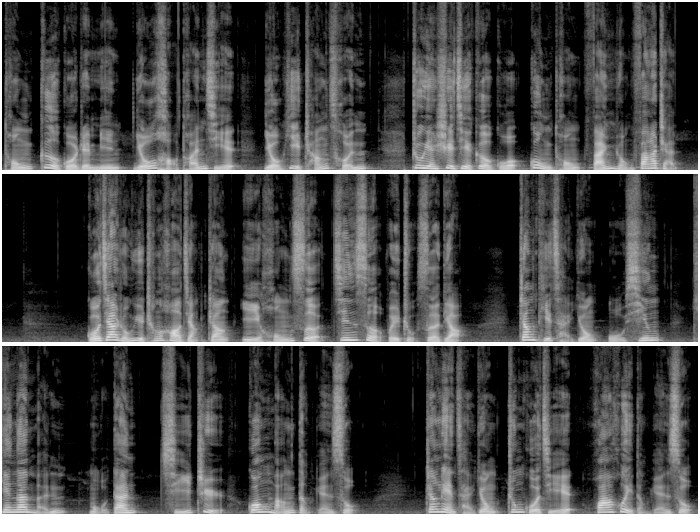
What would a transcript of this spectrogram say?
同各国人民友好团结、友谊长存。祝愿世界各国共同繁荣发展。国家荣誉称号奖章以红色、金色为主色调，章体采用五星、天安门、牡丹、旗帜、光芒等元素，张链采用中国结、花卉等元素。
